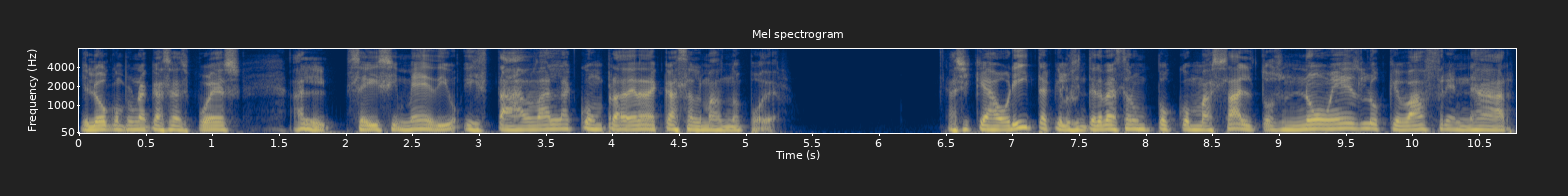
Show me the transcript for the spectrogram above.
Y luego compré una casa después al 6,5 y estaba la compradera de casa al más no poder. Así que ahorita que los intereses van a estar un poco más altos, no es lo que va a frenar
